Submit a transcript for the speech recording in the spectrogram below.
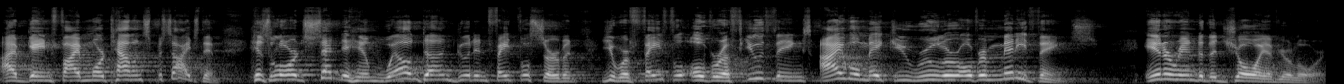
I've gained five more talents besides them. His Lord said to him, Well done, good and faithful servant. You were faithful over a few things. I will make you ruler over many things. Enter into the joy of your Lord.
